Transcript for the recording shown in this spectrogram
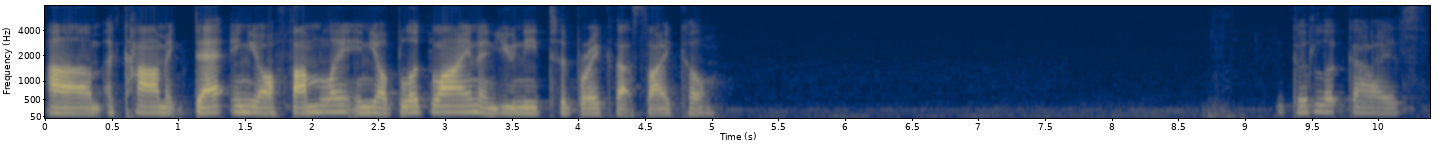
um, a karmic debt in your family, in your bloodline, and you need to break that cycle. Good luck, guys.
